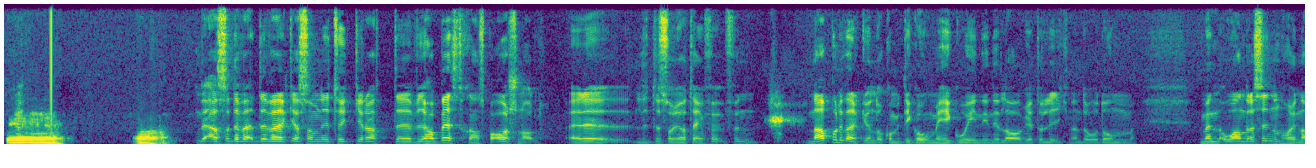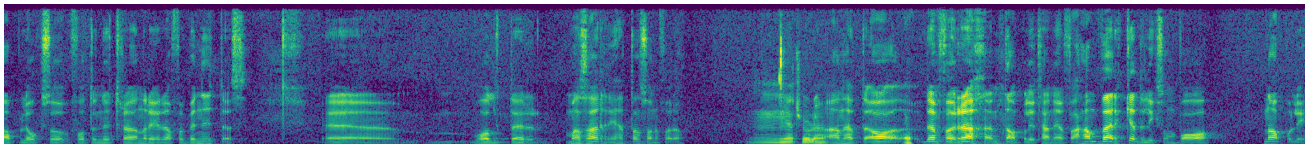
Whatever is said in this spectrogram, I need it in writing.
Det, ja, alltså det, det verkar som ni tycker att eh, vi har bäst chans på Arsenal. Är det lite så jag tänker? För, för Napoli verkar ju ändå ha kommit igång med Higuain in i laget och liknande. Och de, men å andra sidan har ju Napoli också fått en ny tränare i Rafa Benitez. Eh, Walter Mazzarri, hette han så nu förra? Mm, jag tror det. Han hette, ja, den förra Napoli-tränaren. Han verkade liksom vara Napoli.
